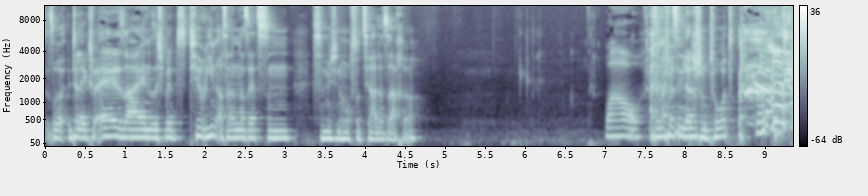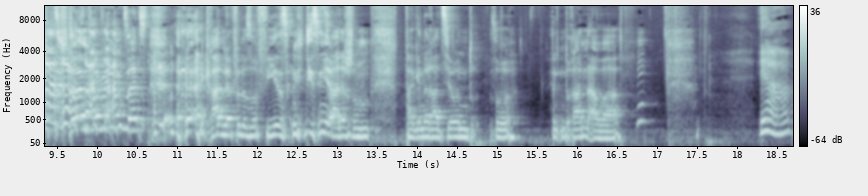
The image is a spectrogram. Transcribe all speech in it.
so intellektuell sein, sich mit Theorien auseinandersetzen, ist für mich eine hochsoziale Sache. Wow. Also manchmal sind die Leute schon tot, die man sich da in Verbindung setzt. Gerade in der Philosophie, sind, die sind ja alle schon ein paar Generationen so hinten dran, aber Ja,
